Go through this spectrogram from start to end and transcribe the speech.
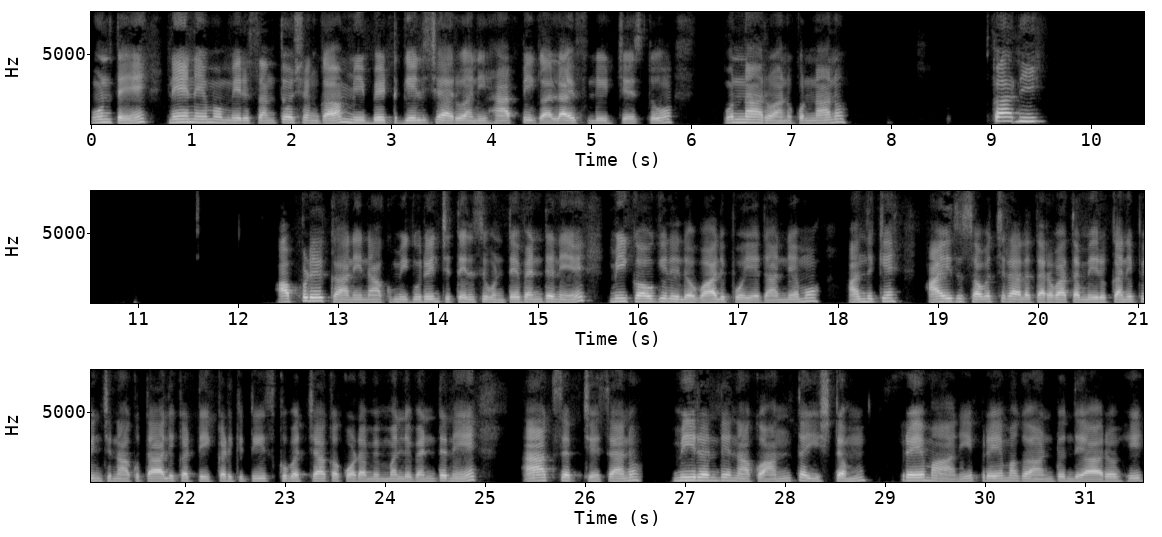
ఉంటే నేనేమో మీరు సంతోషంగా మీ బెట్ గెలిచారు అని హ్యాపీగా లైఫ్ లీడ్ చేస్తూ ఉన్నారు అనుకున్నాను. కానీ అప్పుడే కానీ నాకు మీ గురించి తెలిసి ఉంటే వెంటనే మీ కౌగిలిలో వాలిపోయేదాన్నేమో. అందుకే ఐదు సంవత్సరాల తర్వాత మీరు కనిపించి నాకు తాలి కట్టి ఇక్కడికి తీసుకువచ్చాక కూడా మిమ్మల్ని వెంటనే యాక్సెప్ట్ చేశాను. మీరంటే నాకు అంత ఇష్టం. ప్రేమ అని ప్రేమగా అంటుంది ఆరోహి.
